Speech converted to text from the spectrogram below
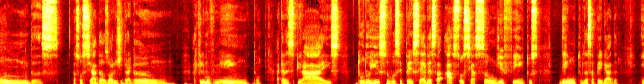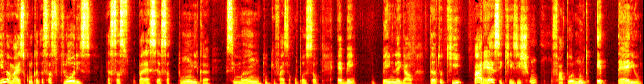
ondas associadas aos olhos de dragão, aquele movimento, aquelas espirais, tudo isso você percebe essa associação de efeitos dentro dessa pegada. E ainda mais colocando essas flores, essas parece essa túnica, esse manto que faz essa composição, é bem bem legal. Tanto que parece que existe um fator muito etéreo.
